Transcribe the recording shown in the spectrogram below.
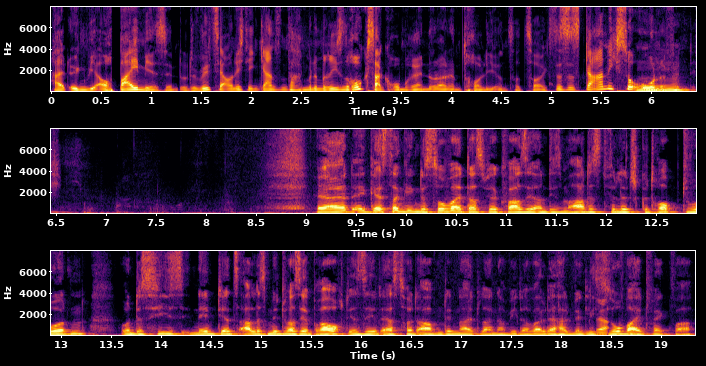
halt irgendwie auch bei mir sind. Und du willst ja auch nicht den ganzen Tag mit einem riesen Rucksack rumrennen oder einem Trolley und so Zeugs. Das ist gar nicht so ohne, mhm. finde ich. Ja, äh, gestern ging das so weit, dass wir quasi an diesem Artist Village gedroppt wurden und es hieß, nehmt jetzt alles mit, was ihr braucht, ihr seht erst heute Abend den Nightliner wieder, weil der halt wirklich ja. so weit weg war.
